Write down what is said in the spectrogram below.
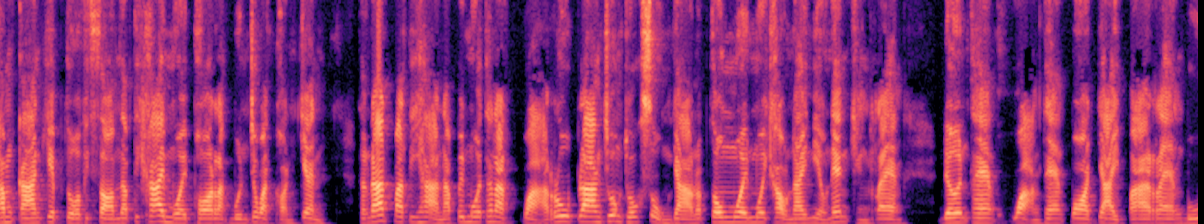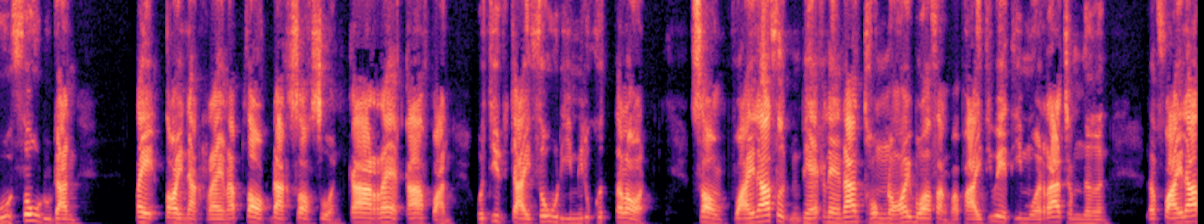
ทำการเก็บตัวฟิตซ้อมนับที่ค่ายมวยพอหลักบุญจังหวัดขอนแก่น ทางด้านปาฏิหาริย์นับเป็นมวยถนัดขวารูปร่างช่วงชกสูงยาวนับตรงมวยมวยเข่าในเหนียวแน่นแข็งแรง เดินแทงขวางแทงปอดใหญ่ปลาแรงบูสู้ดุดันเตะต่อยหนักแรงนับตอกดักศอกสวนกล้าแรกกล้าฟันหัวจิตใจสู้ดีมีลูกคุดตลอดสองไฟล่าสุดมีแพ้คะแนนด้านธงน้อยวอสังประภัยที่เวทีมวยราชดำเนิน และไฟล่า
